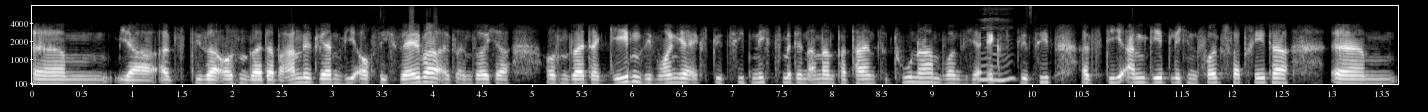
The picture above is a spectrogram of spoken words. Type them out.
ähm, ja als dieser Außenseiter behandelt werden, wie auch sich selber als ein solcher Außenseiter geben. Sie wollen ja explizit nichts mit den anderen Parteien zu tun haben, wollen sich ja mhm. explizit als die angeblichen Volksvertreter ähm,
